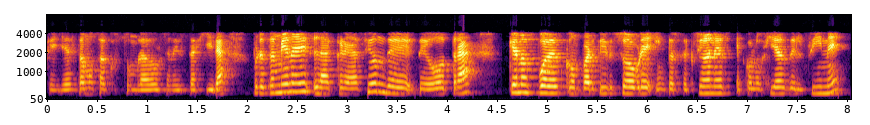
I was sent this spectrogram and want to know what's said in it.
que ya estamos acostumbrados en esta gira, pero también hay la creación de, de otra que nos puedes compartir sobre intersecciones, ecologías del cine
